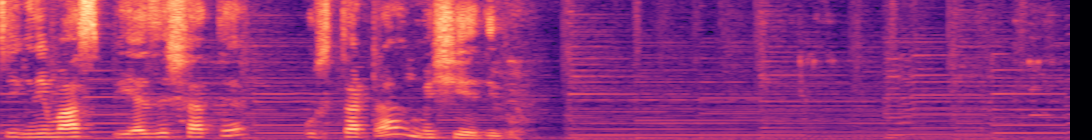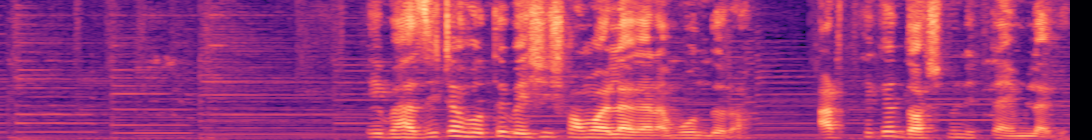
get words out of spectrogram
চিংড়ি মাছ, পেঁয়াজের সাথে উস্তাটা মিশিয়ে দিব। এই ভাজিটা হতে বেশি সময় লাগে না বন্ধুরা, আট থেকে দশ মিনিট টাইম লাগে।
